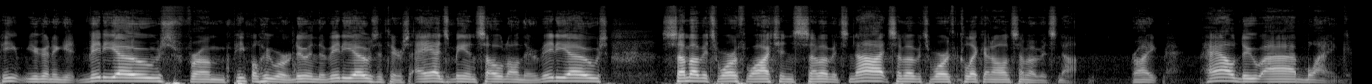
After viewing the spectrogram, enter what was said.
you're going to get videos from people who are doing the videos If there's ads being sold on their videos. Some of it's worth watching, some of it's not, some of it's worth clicking on, some of it's not. Right? How do I blank?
